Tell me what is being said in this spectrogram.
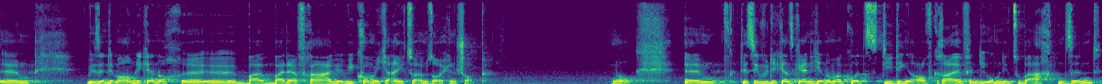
Ähm, wir sind im Augenblick ja noch äh, bei, bei, der Frage, wie komme ich eigentlich zu einem solchen Shop? No? Ähm, deswegen würde ich ganz gerne hier nochmal kurz die Dinge aufgreifen, die unbedingt zu beachten sind,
